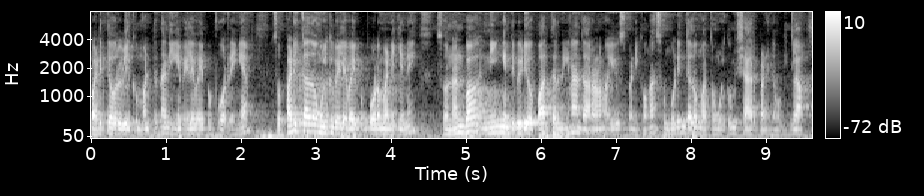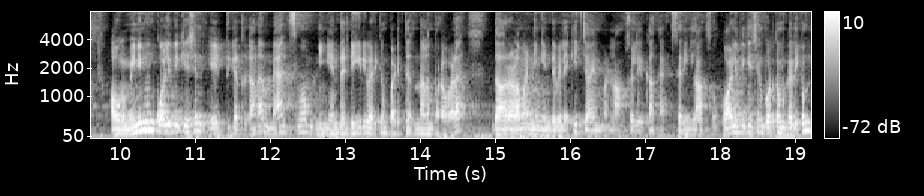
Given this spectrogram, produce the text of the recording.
படித்தவர்களுக்கு மட்டும்தான் நீங்கள் வேலை வாய்ப்பு போடுறீங்க. ஸோ படிக்காதவங்களுக்கு வேலை வாய்ப்பு போட மாட்டேங்கன்னு ஸோ நண்பா நீங்கள் இந்த வீடியோ பார்த்துருந்தீங்கன்னா தாராளமாக யூஸ் பண்ணிக்கோங்க. ஸோ முடிந்தளவு மற்றவங்களுக்கும் ஷேர் பண்ணுங்கள் ஓகேங்களா அவங்க மினிமம் குவாலிஃபிகேஷன் எயித்து கேட்டிருக்காங்க மேக்ஸிமம் நீங்கள் எந்த டிகிரி வரைக்கும் படித்திருந்தாலும் பரவாயில்ல. தாராளமாக நீங்கள் இந்த வேலைக்கு ஜாயின் பண்ணலாம் சொல்லியிருக்காங்க. சரிங்களா? ஸோ குவாலிஃபிகேஷன் பொறுத்த மட்டும் வரைக்கும்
